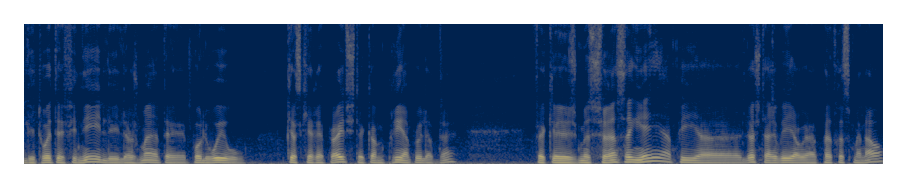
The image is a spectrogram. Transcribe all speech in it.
les toits étaient finis, les logements n'étaient pas loués au qu'est-ce qu'il aurait pu être. J'étais comme pris un peu là-dedans. Fait que je me suis renseigné, puis euh, là, je suis arrivé à, Patrice Ménard,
